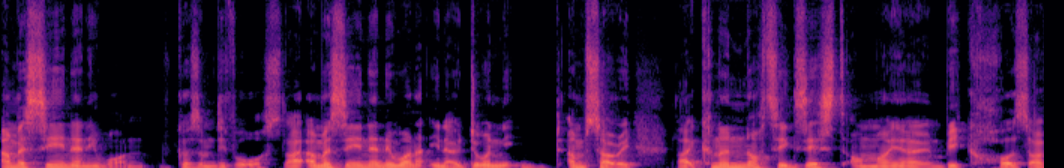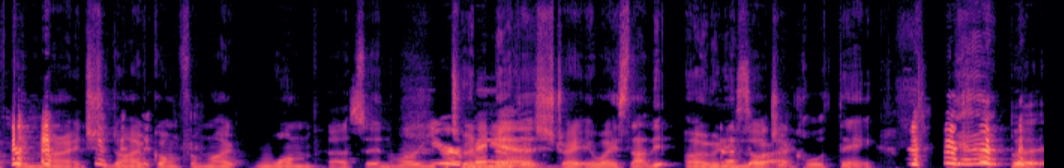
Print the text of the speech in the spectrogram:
"Am I seeing anyone because I'm divorced? Like, am I seeing mm. anyone? You know, do I? Need, I'm sorry. Like, can I not exist on my own because I've been married? Should I have gone from like one person Well, you're to another straight away? Is that the only That's why. logical thing? yeah, but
